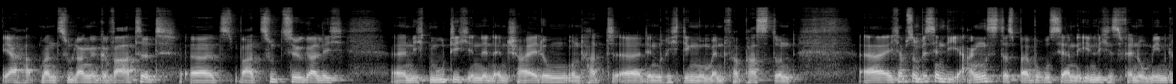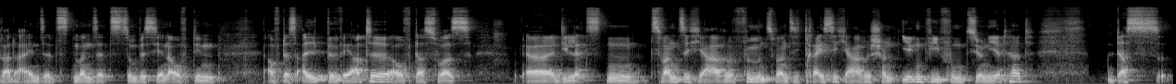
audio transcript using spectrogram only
ja, hat man zu lange gewartet, äh, war zu zögerlich, äh, nicht mutig in den Entscheidungen und hat äh, den richtigen Moment verpasst. Und äh, ich habe so ein bisschen die Angst, dass bei Borussia ein ähnliches Phänomen gerade einsetzt. Man setzt so ein bisschen auf, den, auf das Altbewährte, auf das, was äh, die letzten 20 Jahre, 25, 30 Jahre schon irgendwie funktioniert hat das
